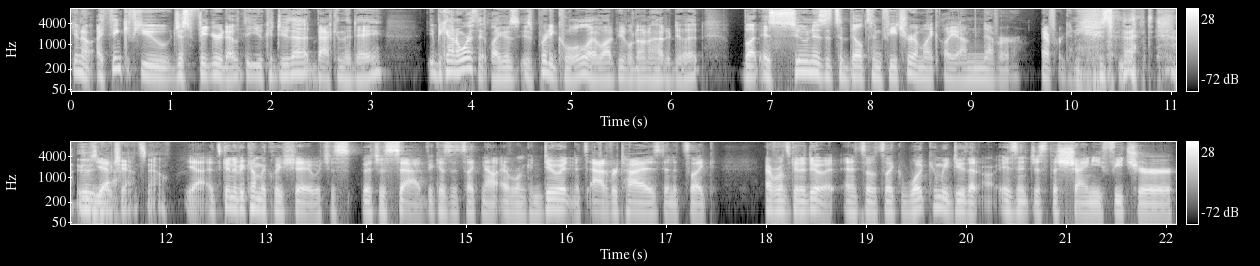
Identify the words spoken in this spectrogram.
you know, I think if you just figured out that you could do that back in the day, it'd be kind of worth it. Like it's, it's pretty cool. A lot of people don't know how to do it. But as soon as it's a built-in feature, I'm like, oh yeah, I'm never ever going to use that. There's yeah. no chance now. Yeah, it's going to become a cliche, which is which is sad because it's like now everyone can do it and it's advertised and it's like everyone's going to do it. And so it's like what can we do that isn't just the shiny feature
